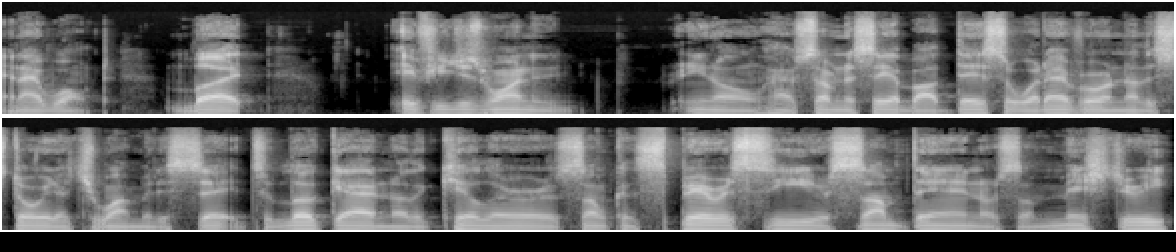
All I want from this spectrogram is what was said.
and I won't. But if you just want to you know have something to say about this or whatever or another story that you want me to say to look at another killer or some conspiracy or something or some mystery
